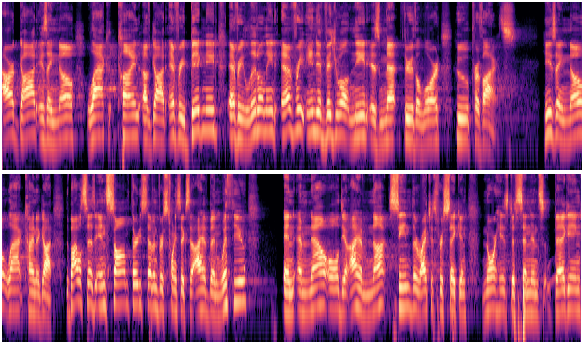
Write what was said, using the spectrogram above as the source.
Our God is a no lack kind of God. Every big need, every little need, every individual need is met through the Lord who provides. He's a no lack kind of God. The Bible says in Psalm 37, verse 26, that I have been with you and am now old, yet I have not seen the righteous forsaken, nor his descendants begging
